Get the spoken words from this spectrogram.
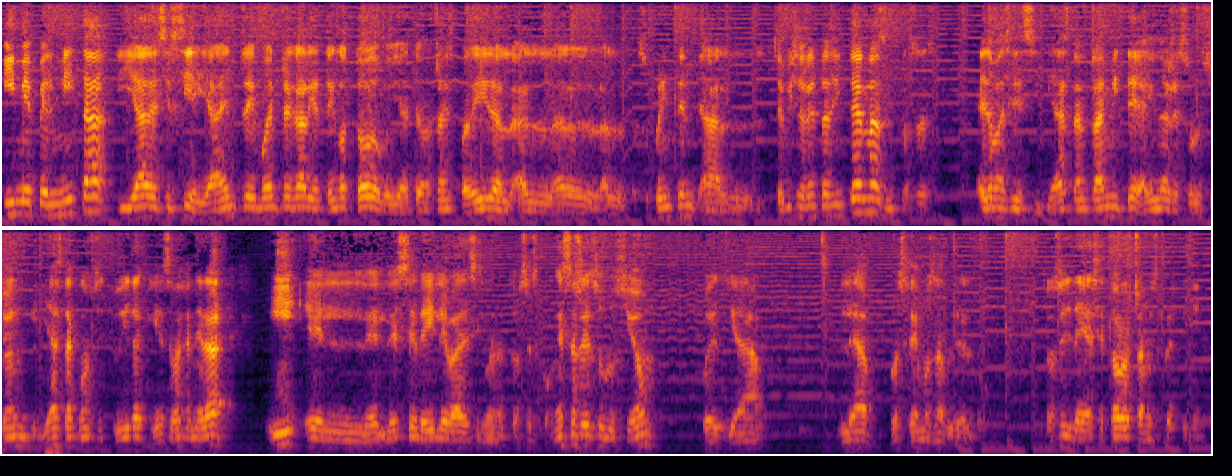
y me permita ya decir, sí, ya entre, voy a entregar, ya tengo todo, ya tengo trámites para ir al, al, al, al servicio de rentas internas, entonces ellos van a decir, si ya está en trámite, hay una resolución que ya está constituida, que ya se va a generar, y el, el SDI le va a decir, bueno, entonces con esa resolución, pues ya procedemos a abrir el doc. Entonces ya hace todos los trámites pertinentes.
